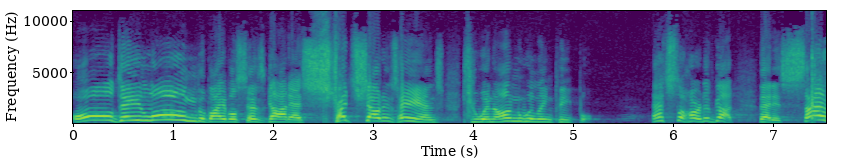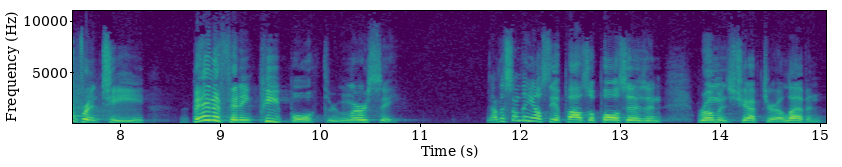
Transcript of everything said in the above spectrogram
All day long, the Bible says God has stretched out his hands to an unwilling people. That's the heart of God. That is sovereignty benefiting people through mercy. Now, there's something else the Apostle Paul says in Romans chapter 11.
